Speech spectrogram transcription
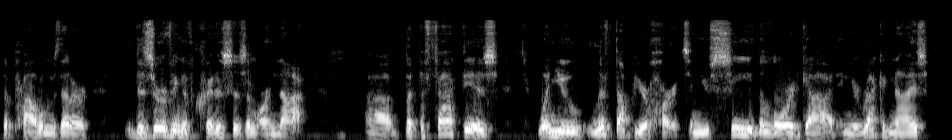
the problems that are deserving of criticism or not. Uh, but the fact is, when you lift up your hearts and you see the Lord God and you recognize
